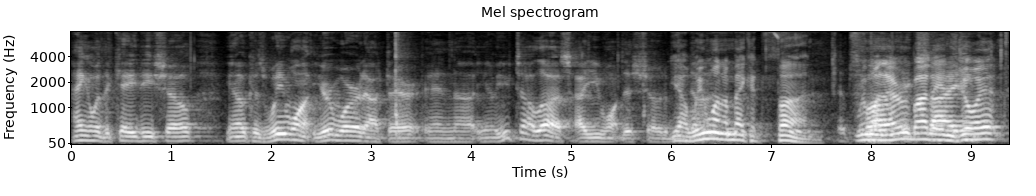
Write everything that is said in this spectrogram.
Hanging with the KD show. You know, because we want your word out there, and uh, you know, you tell us how you want this show to be. Yeah, done. we want to make it fun. It's we want fun, everybody to enjoy it.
